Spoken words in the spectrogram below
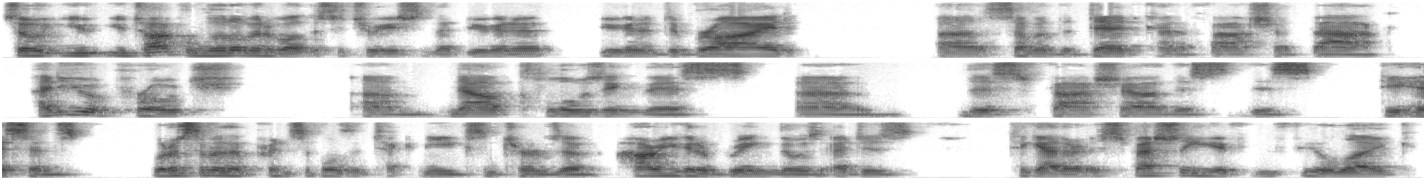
So you you talk a little bit about the situation that you're gonna you're gonna debride uh, some of the dead kind of fascia back. How do you approach um, now closing this uh, this fascia, this this dehiscence what are some of the principles and techniques in terms of how are you going to bring those edges together, especially if you feel like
